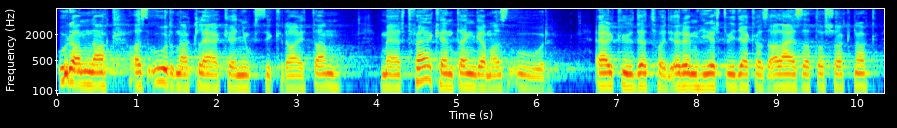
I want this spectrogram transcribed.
Uramnak, az Úrnak lelke nyugszik rajtam, mert felkent engem az Úr. Elküldött, hogy örömhírt vigyek az alázatosaknak,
